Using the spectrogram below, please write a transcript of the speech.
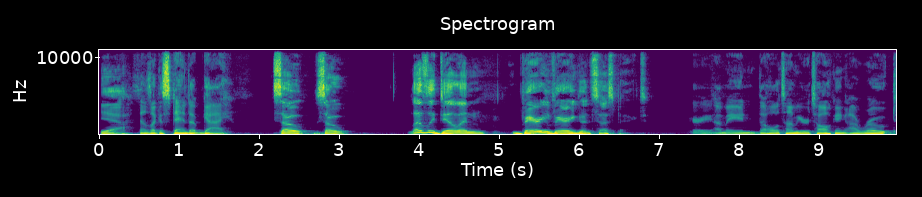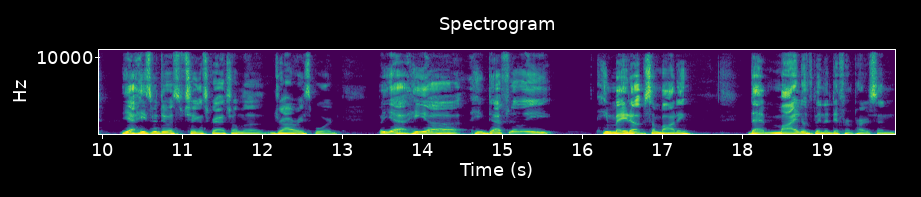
yeah. Sounds like a stand-up guy. So so Leslie Dillon, very very good suspect. Very. I mean, the whole time you were talking, I wrote. Yeah, he's been doing some chicken scratch on the dry erase board. But yeah, he uh he definitely he made up somebody that might have been a different person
